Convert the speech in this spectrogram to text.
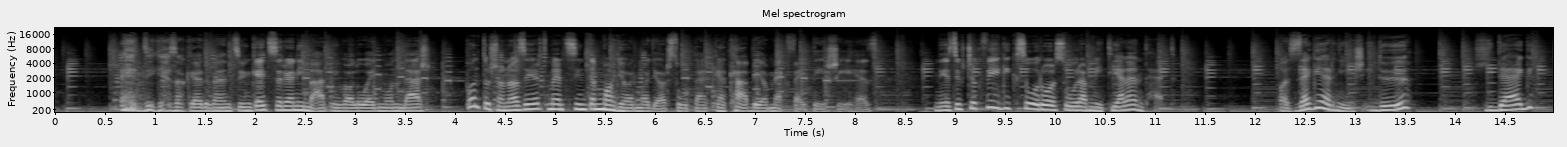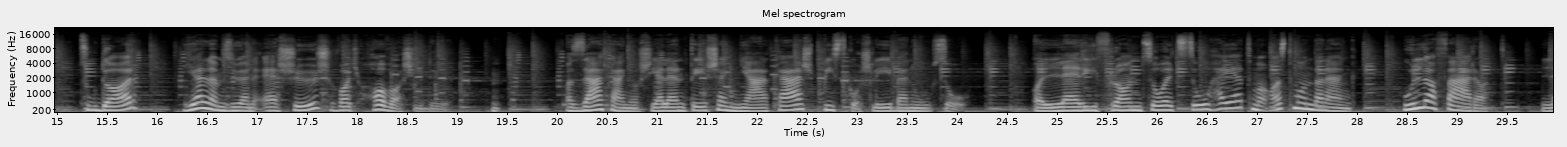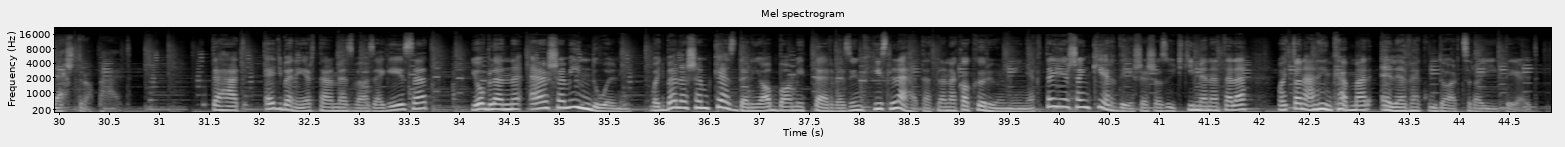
Eddig ez a kedvencünk, egyszerűen imádnivaló egy mondás. Pontosan azért, mert szinte magyar-magyar szótár kell kb. a megfejtéséhez. Nézzük csak végig szóról szóra, mit jelenthet. A zegernyés idő hideg, cudar, jellemzően esős vagy havas idő. Hm. A zákányos jelentése nyálkás, piszkos lében úszó. A lerifrancolt szó helyett ma azt mondanánk, hullafáradt, lestrapált. Tehát egyben értelmezve az egészet, jobb lenne el sem indulni, vagy bele sem kezdeni abba, amit tervezünk, hisz lehetetlenek a körülmények. Teljesen kérdéses az ügy kimenetele, vagy talán inkább már eleve kudarcra ítélt.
